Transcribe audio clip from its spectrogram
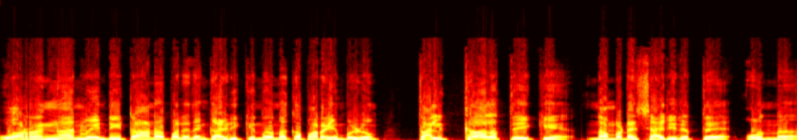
ഉറങ്ങാൻ വേണ്ടിയിട്ടാണ് പലതും കഴിക്കുന്നതെന്നൊക്കെ പറയുമ്പോഴും തൽക്കാലത്തേക്ക് നമ്മുടെ ശരീരത്തെ ഒന്ന്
